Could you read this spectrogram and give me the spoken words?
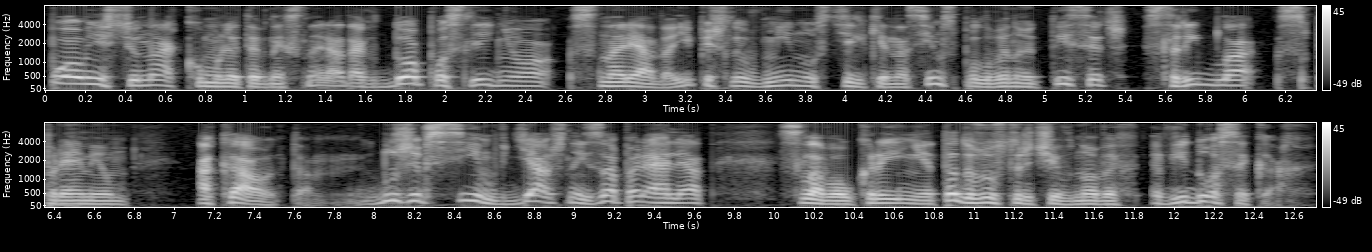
повністю на кумулятивних снарядах до посліднього снаряда і пішли в мінус тільки на 7,5 тисяч срібла з преміум аккаунтом. Дуже всім вдячний за перегляд. Слава Україні та до зустрічі в нових відосиках.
